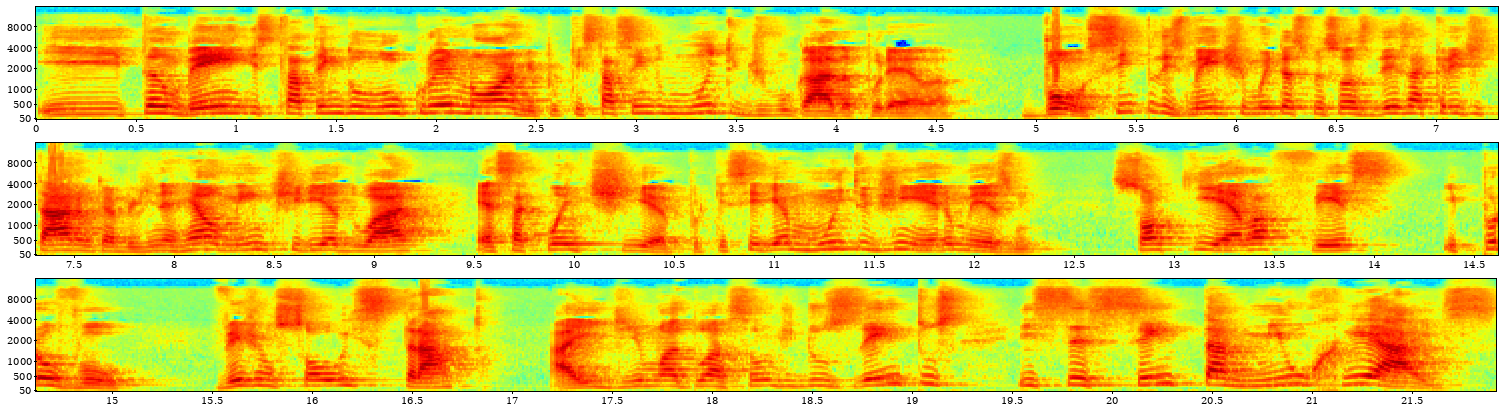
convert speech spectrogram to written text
e também está tendo um lucro enorme porque está sendo muito divulgada por ela. Bom, simplesmente muitas pessoas desacreditaram que a Virgínia realmente iria doar essa quantia, porque seria muito dinheiro mesmo. Só que ela fez e provou. Vejam só o extrato aí de uma doação de 260 mil reais.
